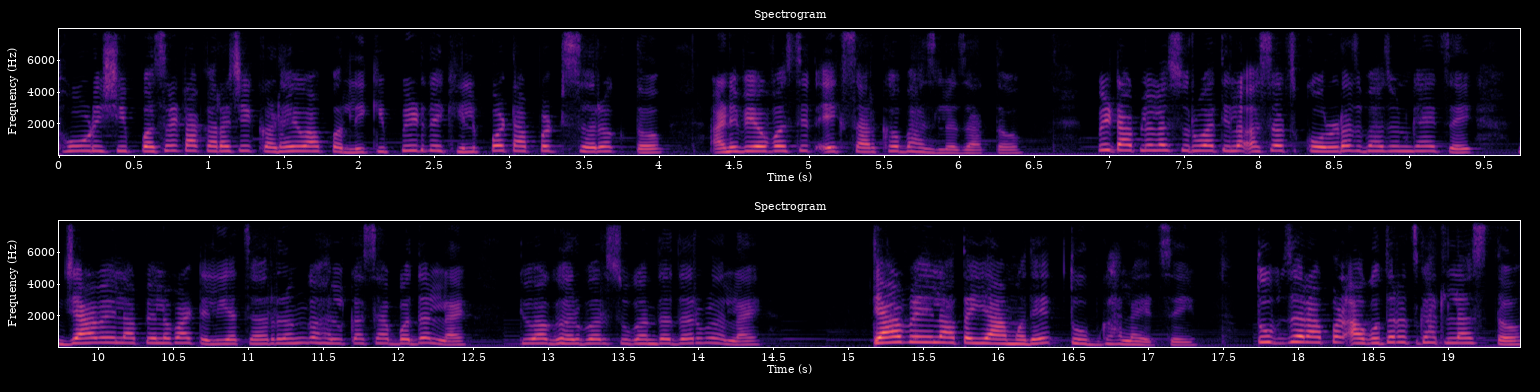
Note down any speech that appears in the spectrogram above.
थोडीशी पसरट आकाराची कढाई वापरली की पीठ देखील पटापट सरकतं आणि व्यवस्थित एकसारखं भाजलं जातं. पीठ आपल्याला सुरुवातीला असंच कोरडंच भाजून घ्यायचंय. ज्या वेळेला आपल्याला वाटेल याचा रंग हलकासा बदललाय किंवा घरभर सुगंध दरवळलाय त्यावेळेला आता यामध्ये तूप घालायचंय. तूप जर आपण अगोदरच घातलं असतं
